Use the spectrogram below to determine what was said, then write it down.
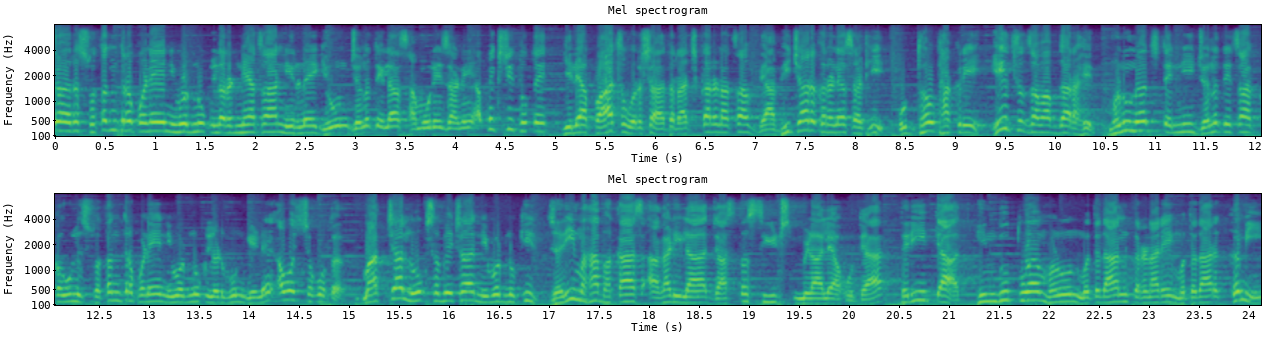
तर स्वतंत्रपणे निवडणूक लढण्याचा निर्णय घेऊन जनतेला सामोरे जाणे अपेक्षित होते. गेल्या पाच वर्षात राजकारणाचा व्याभिचार करण्यासाठी उद्धव ठाकरे हेच जबाबदार आहेत. म्हणूनच त्यांनी जनतेचा कौल स्वतंत्रपणे निवडणूक लढवून घेणे आवश्यक होतं. मागच्या लोकसभेच्या निवडणुकीत जरी महाभकास आघाडीला जास्त सीट्स मिळाल्या होत्या तरी त्यात हिंदुत्व म्हणून मतदान करणारे मतदार कमी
